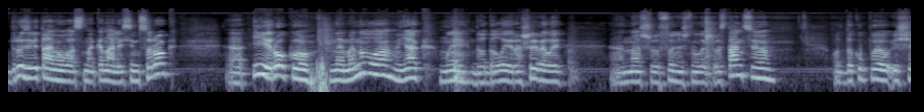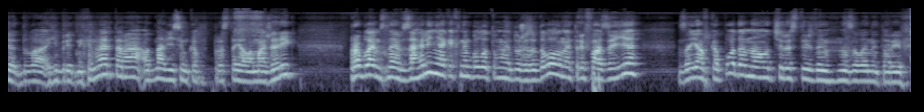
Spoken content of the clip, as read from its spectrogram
Друзі, вітаємо вас на каналі 740. Е, І року не минуло, як ми додали і розширили е, нашу сонячну електростанцію. От докупив іще два гібридних інвертора. Одна вісімка простояла майже рік. Проблем з нею взагалі ніяких не було, тому я дуже задоволений. Три фази є. Заявка подана от через тиждень на зелений тариф,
